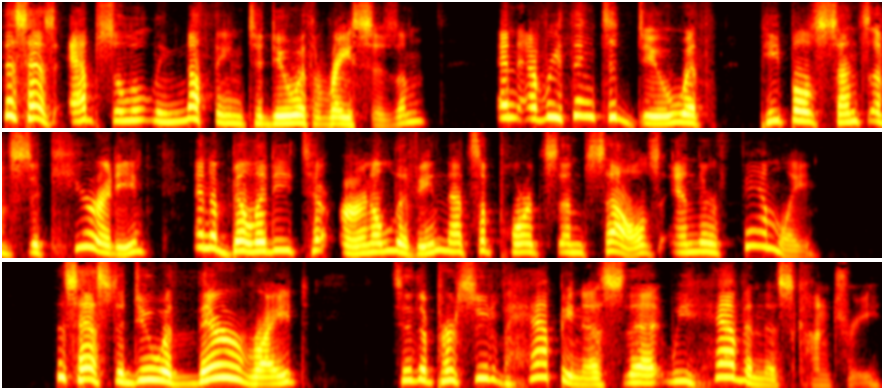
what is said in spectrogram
This has absolutely nothing to do with racism and everything to do with people's sense of security and ability to earn a living that supports themselves and their family. This has to do with their right to the pursuit of happiness that we have in this country,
